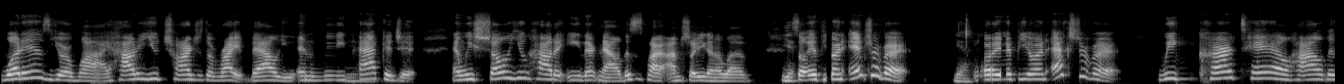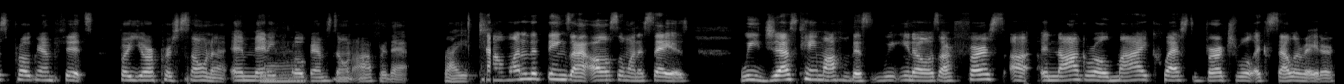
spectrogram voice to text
What is your why? How do you charge the right value? And we yeah. package it and we show you how to either. Now, this is part I'm sure you're going to love. Yeah. So, if you're an introvert, yeah. or if you're an extrovert, we curtail how this program fits for your persona. And many yeah. programs don't offer that. Right. Now, one of the things I also want to say is we just came off of this we you know it was our first uh, inaugural my quest virtual accelerator.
